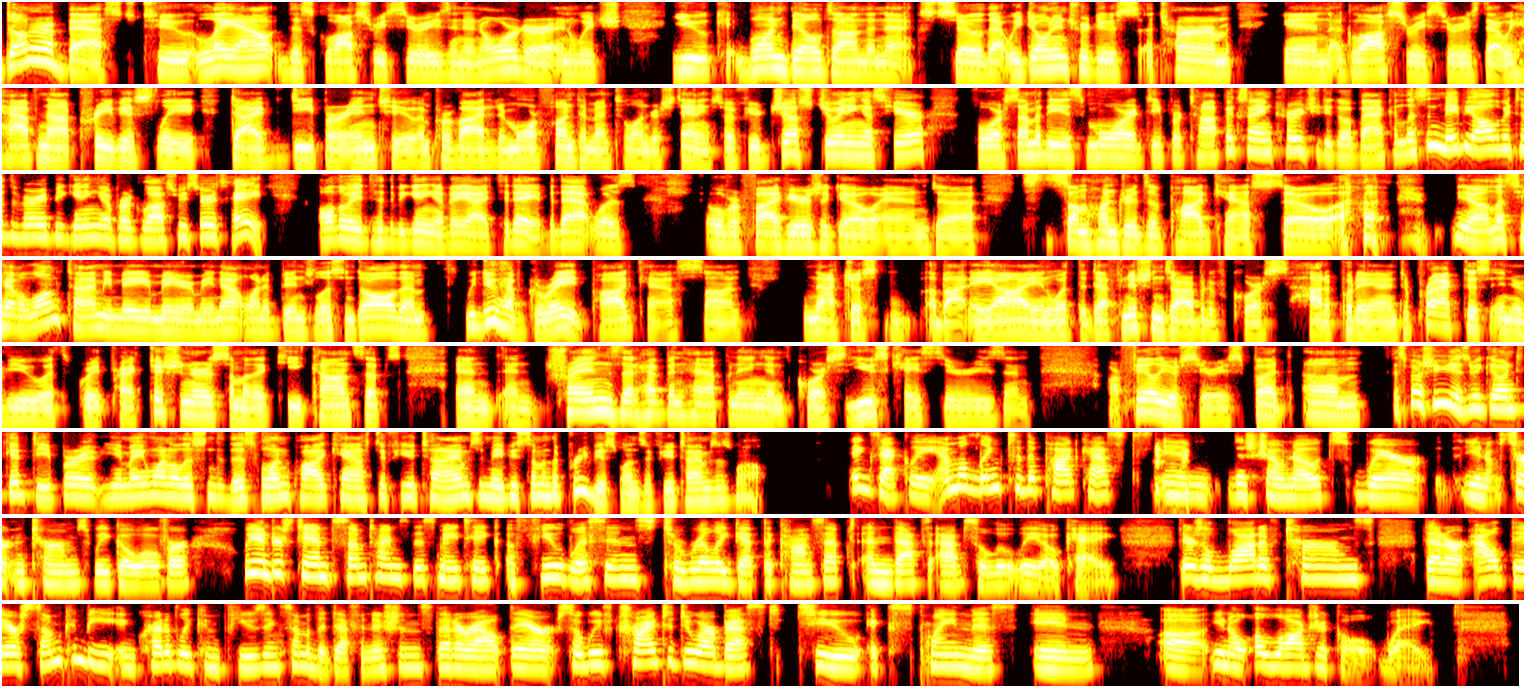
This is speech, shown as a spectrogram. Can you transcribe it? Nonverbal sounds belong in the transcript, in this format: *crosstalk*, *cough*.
done our best to lay out this glossary series in an order in which you can, one builds on the next so that we don't introduce a term in a glossary series that we have not previously dived deeper into and provided a more fundamental understanding. So if you're just joining us here for some of these more deeper topics, I encourage you to go back and listen maybe all the way to the very beginning of our glossary series. Hey, all the way to the beginning of AI today, but that was over five years ago and uh, some hundreds of podcasts. So, uh, *laughs* you know, unless you have a long time, you may or may or may not want to binge listen to all of them. We do have great podcasts on not just about AI and what the definitions are, but of course, how to put AI into practice, interview with great practitioners, some of the key concepts and, and trends that have been happening, and of course, use case series and our failure series. But um, especially as we go into get deeper, you may want to listen to this one podcast a few times and maybe some of the previous ones a few times as well. Exactly. And we'll link to the podcasts in the show notes where, you know, certain terms we go over. We understand sometimes this may take a few listens to really get the concept, and that's absolutely okay. There's a lot of terms that are out there. Some can be incredibly confusing, some of the definitions that are out there. So we've tried to do our best to explain this in uh, you know, a logical way.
